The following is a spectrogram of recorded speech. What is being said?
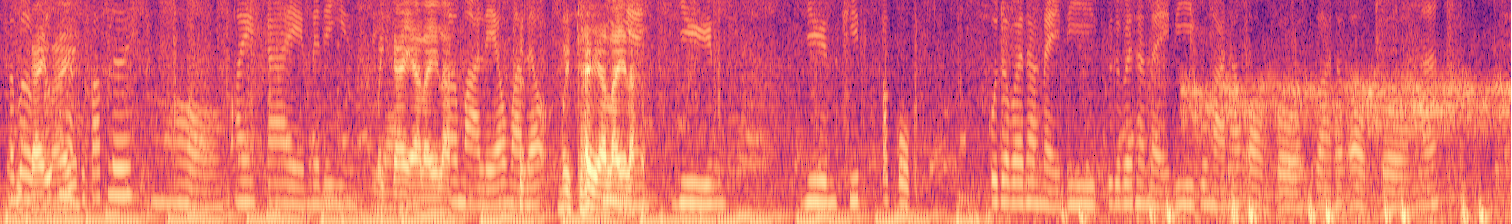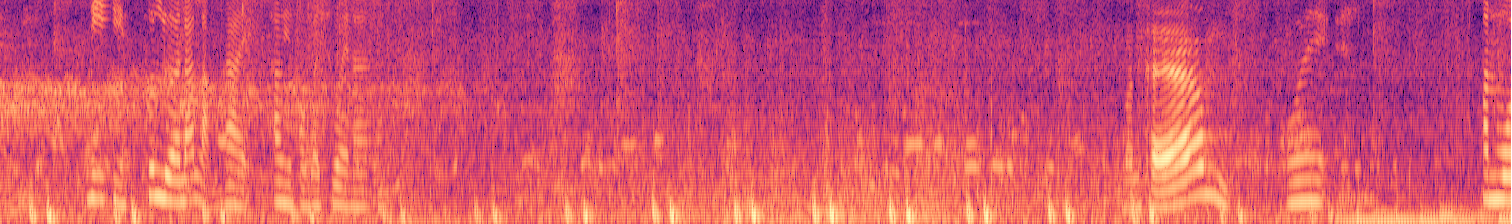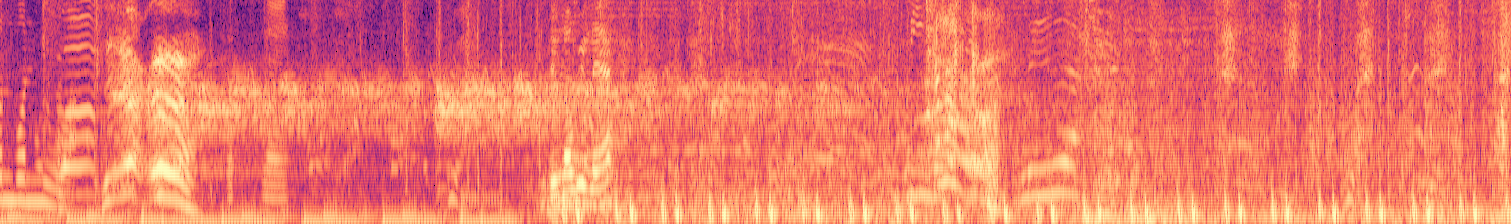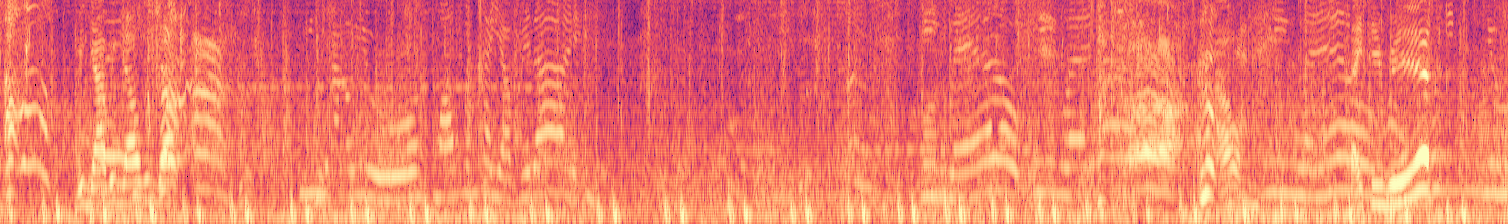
ระเบิดปุ๊บมาปุ๊บปั๊บเลย อ๋อไม่ใกล้ไม่ได้ยินเสียงไม่ใกล้อะไรล่ะ เออมาแล้วมาแล้วไม่ใกล้อะไรล่ะ นี่งยืน ยืนชิดประกบ กูจะไปทางไหนดี กูจะไปทางไหนดี กูหาทางออกก่อนกูหาทางออกก่อนนะ นี่ขึ้นเรือด้านหลังได้ ถ้ามีคนมาช่วยนะ มันแคมป์โอ้ย มันวนๆอยู่อะไงดึงเราวิ่งเลยนะวิ่งเรือวิ่งยาววิ่งยาววิ่งยาววิ่งยาวอยู่เมาส์มันขยับไม่ได้วิ่งแล้ววิ่งแล้วเอาวิ่งแล้วใช้ชีวิต วิ่งอยู่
